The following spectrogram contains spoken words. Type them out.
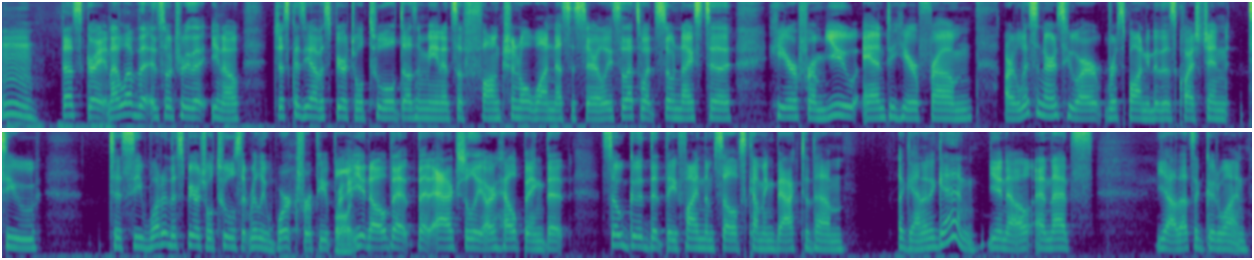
Mm, that's great. And I love that it's so true that, you know, just because you have a spiritual tool doesn't mean it's a functional one necessarily. So that's what's so nice to hear from you and to hear from our listeners who are responding to this question to to see what are the spiritual tools that really work for people, Right. you know, that that actually are helping that so good that they find themselves coming back to them again and again, you know. And that's yeah, that's a good one.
